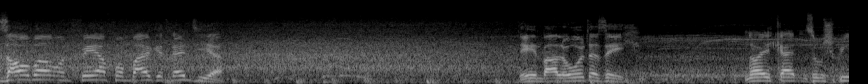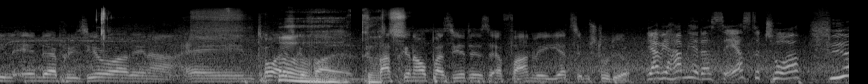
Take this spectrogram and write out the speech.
Sauber und fair vom Ball getrennt hier. Den Ball holt er sich. Neuigkeiten zum Spiel in der Pre-Zero Arena. Ein Tor ist Oh, gefallen. Gott. Was genau passiert ist, erfahren wir jetzt im Studio. Ja, wir haben hier das erste Tor für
